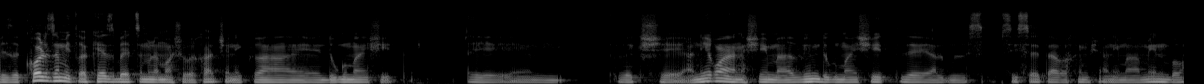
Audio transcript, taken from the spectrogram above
וזה, כל זה מתרכז בעצם למשהו אחד שנקרא אה, דוגמה אישית. וכשאני רואה אנשים מהווים דוגמה אישית על בסיס את הערכים שאני מאמין בו,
